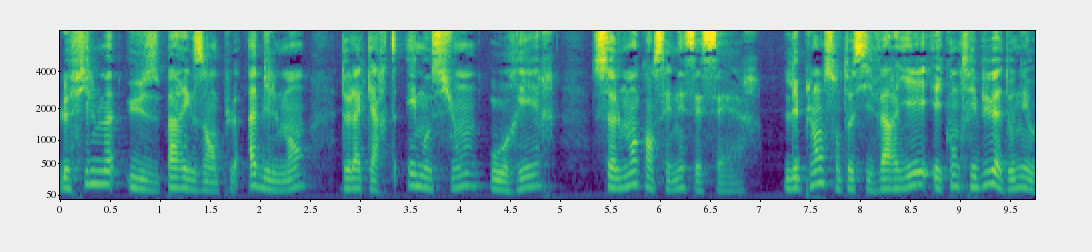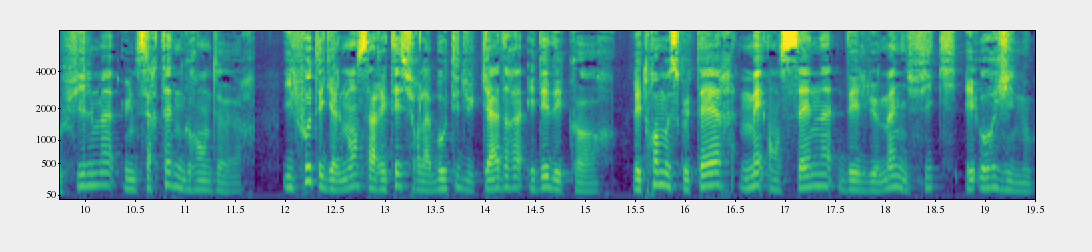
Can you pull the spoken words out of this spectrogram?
le film use par exemple habilement de la carte émotion ou rire seulement quand c'est nécessaire. Les plans sont aussi variés et contribuent à donner au film une certaine grandeur. Il faut également s'arrêter sur la beauté du cadre et des décors. Les Trois Mousquetaires met en scène des lieux magnifiques et originaux.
